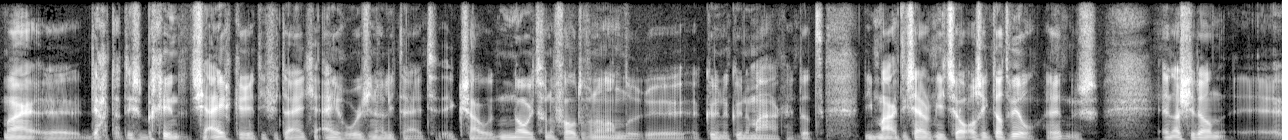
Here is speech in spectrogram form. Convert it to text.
Maar uh, ja, dat is het begin. Het is je eigen creativiteit, je eigen originaliteit. Ik zou het nooit van een foto van een ander uh, kunnen, kunnen maken. Dat, die, maakt, die zijn ook niet zo als ik dat wil. Hè? Dus, en als je dan uh,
